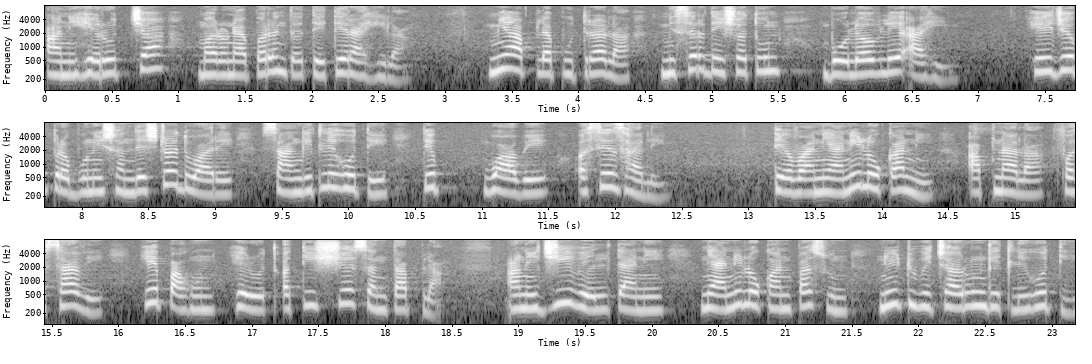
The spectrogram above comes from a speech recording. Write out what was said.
आणि हेरोदच्या मरण्यापर्यंत तेथे राहिला. मी आपल्या पुत्राला मिसर देशातून बोलवले आहे. हे जे प्रभूने संदेष्टाद्वारे सांगितले होते ते व्हावे असे झाले. तेव्हा ज्ञानी लोकांनी आपणाला फसावे हे पाहून हेरोद अतिशय संतापला. आणि जी वेल त्याने ज्ञानी लोकांपासून नीट विचारून घेतली होती.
